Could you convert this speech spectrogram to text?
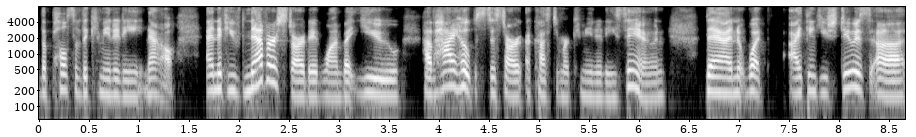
the pulse of the community now. And if you've never started one but you have high hopes to start a customer community soon then what i think you should do is uh,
